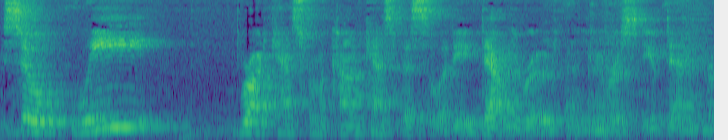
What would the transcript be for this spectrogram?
so we broadcast from a Comcast facility down the road from the University of Denver.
